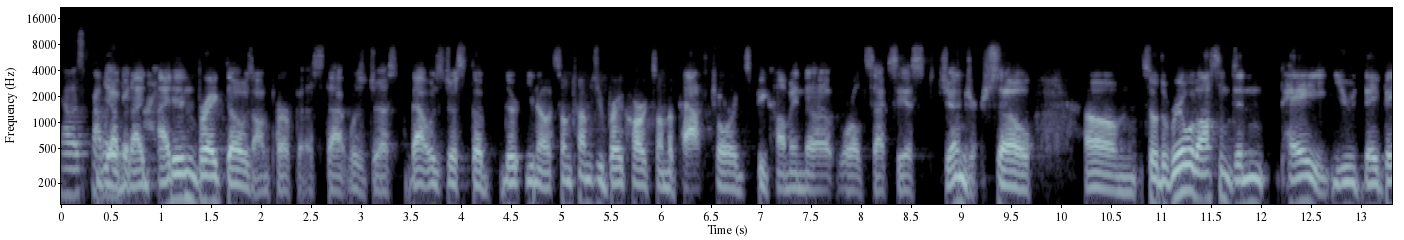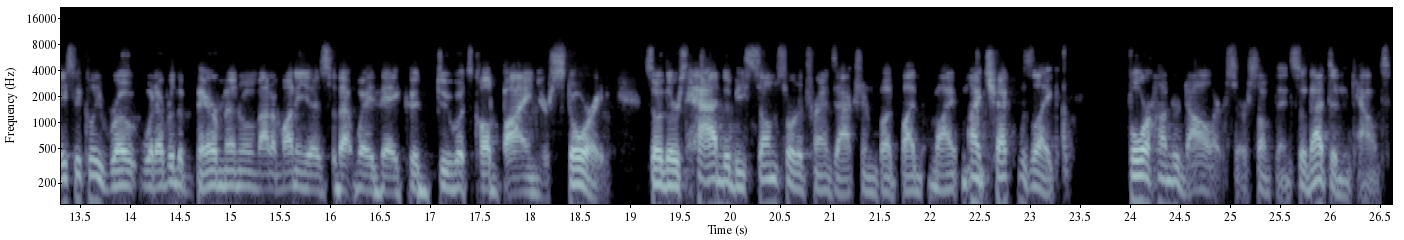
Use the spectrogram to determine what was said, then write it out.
that was probably. Yeah, but I, I didn't break those on purpose. That was just that was just the, the you know sometimes you break hearts on the path towards becoming the world's sexiest ginger. So um, so the real world Austin didn't pay you. They basically wrote whatever the bare minimum amount of money is, so that way they could do what's called buying your story. So there's had to be some sort of transaction, but by my my check was like $400 or something. So that didn't count.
